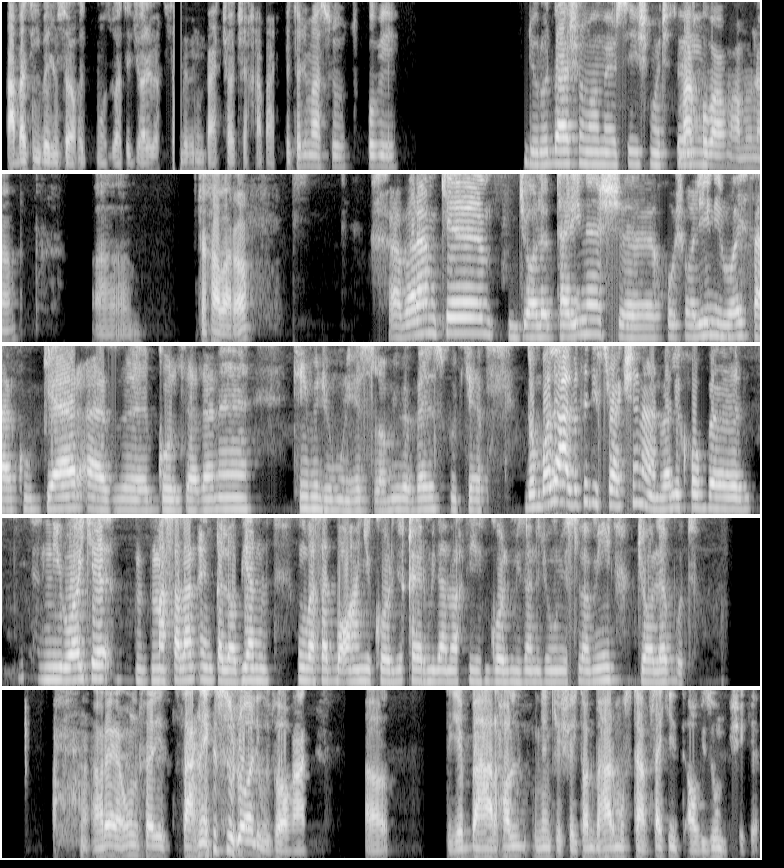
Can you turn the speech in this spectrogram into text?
قبل از اینکه بریم سراغ موضوعات جالب ببینیم بچه ها چه خبر. چطوری مسعود؟ خوبی؟ درود بر شما مرسی. شما چطوری؟ من خوبم ممنونم. چه خبرها؟ خبرم که جالبترینش خوشحالی نیروهای سرکوبگر از گل زدن تیم جمهوری اسلامی به ولز بود که دنبال البته distraction هن ولی خب نیروهایی که مثلا انقلابی هن اون وسط با آهنگ کردی قر میدن وقتی گل می‌زنه جمهوری اسلامی جالب بود. آره اون خیلی صحنه سورالی بود واقعا. دیگه به هر حال میگن که شیطان به هر مستمسکی آویزون میشه که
